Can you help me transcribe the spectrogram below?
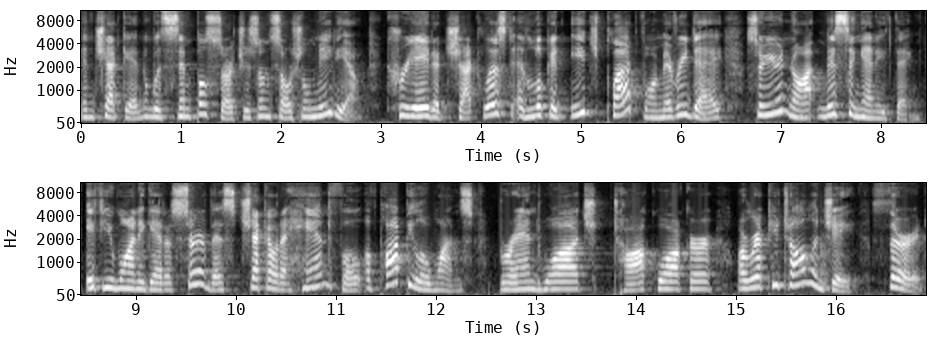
and check in with simple searches on social media. Create a checklist and look at each platform every day so you're not missing anything. If you want to get a service, check out a handful of popular ones Brandwatch, Talkwalker, or Reputology. Third,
